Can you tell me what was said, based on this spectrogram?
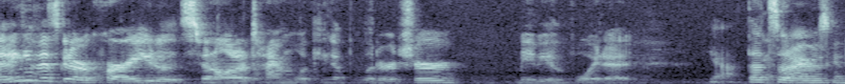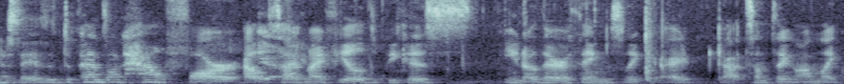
i think if it's going to require you to spend a lot of time looking up literature maybe avoid it Yeah, that's what I was gonna say. Is it depends on how far outside Yeah. my field because you know there are things like I got something on like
